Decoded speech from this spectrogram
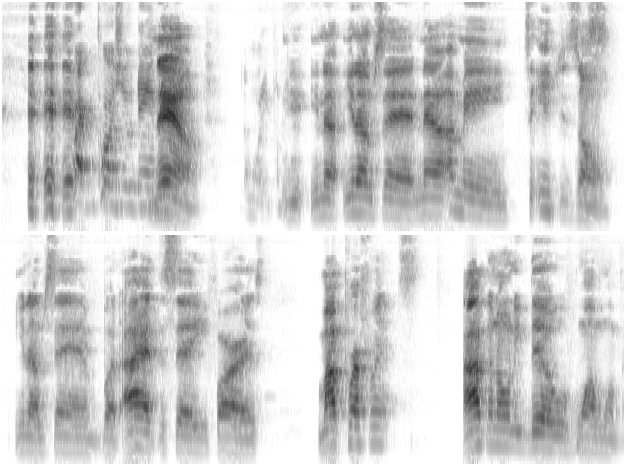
crack across your damn. now, I want to play. You, you know, you know what I'm saying. Now, I mean, to each his own. You know what I'm saying. But I had to say, as far as my preference, I can only deal with one woman.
